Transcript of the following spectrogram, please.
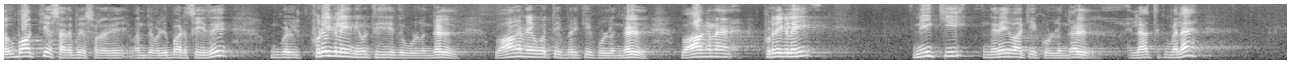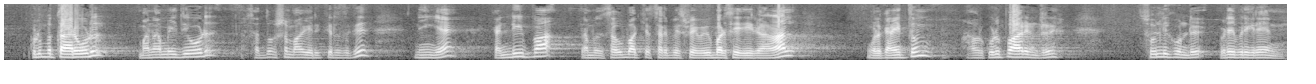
சௌபாக்கிய சரபேஸ்வரரை வந்து வழிபாடு செய்து உங்கள் குறைகளை நிவர்த்தி செய்து கொள்ளுங்கள். வாகன யோகத்தை பெருக்கிக் கொள்ளுங்கள். வாகன குறைகளை நீக்கி நிறைவாக்கி கொள்ளுங்கள். எல்லாத்துக்கும் மேலே குடும்பத்தாரோடு மன அமைதியோடு சந்தோஷமாக இருக்கிறதுக்கு நீங்கள் கண்டிப்பாக நமது சௌபாக்கிய சரபேஸ்வரை வழிபாடு செய்தீர்களானால் உங்களுக்கு அனைத்தும் அவர் கொடுப்பார் என்று சொல்லிக்கொண்டு விடைபெறுகிறேன்.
